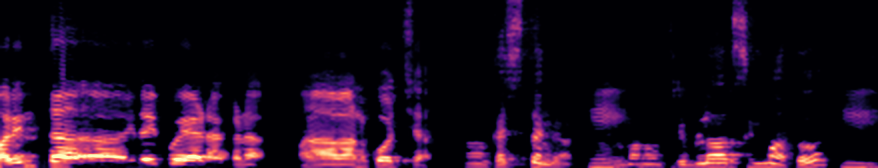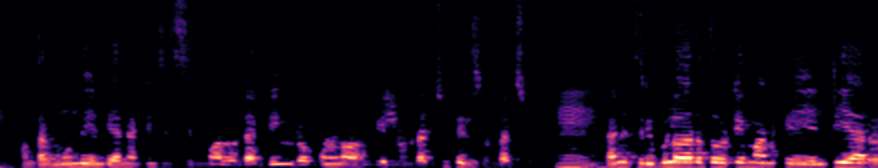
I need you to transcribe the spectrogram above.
మరింత ఇదైపోయాడు అక్కడ. అనుకోవచ్చా? ఖచ్చితంగా. మనం త్రిబుల్ ఆర్ సినిమాతో అంతకుముందు ఎన్టీఆర్ నటించిన సినిమాలు డబ్బింగ్ రూపంలో వెళ్ళుండొచ్చు తెలిసి ఉండొచ్చు కానీ త్రిబుల్ ఆర్ తోటి మనకి ఎన్టీఆర్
